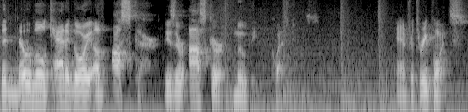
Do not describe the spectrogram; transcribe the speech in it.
the noble category of Oscar. These are Oscar movie questions. And for three points,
